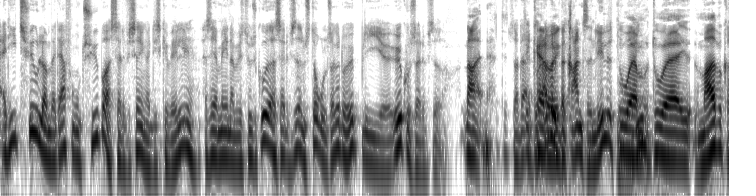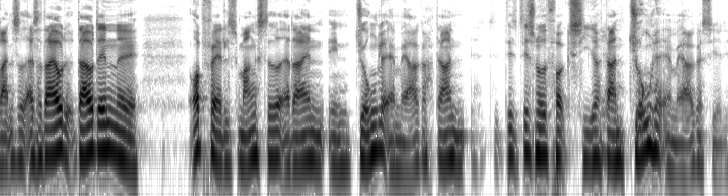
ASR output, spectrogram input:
er de i tvivl om, hvad det er for nogle typer af certificeringer, de skal vælge? Altså jeg mener, hvis du skal ud og certificere en stol, så kan du ikke blive øh, økocertificeret. Nej, det, så der, det du kan er du ikke. begrænset en lille smule. Du er, du er meget begrænset. Altså der er jo, der er jo den, øh, opfattelse mange steder, at der er en, en jungle af mærker. Der er en, det, det er sådan noget, folk siger. Der er en jungle af mærker, siger de.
